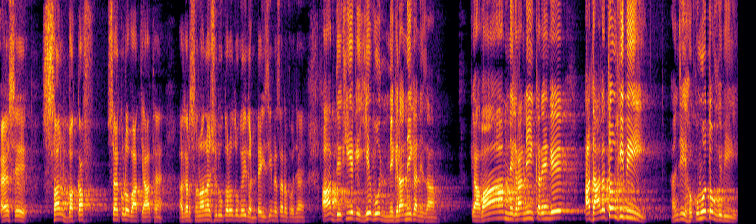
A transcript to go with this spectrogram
ایسے سر بکف سینکڑوں واقعات ہیں۔ اگر سنانا شروع کرو تو کئی گھنٹے اسی میں صرف ہو جائیں۔ آپ دیکھیے کہ یہ وہ نگرانی کا نظام ہے کہ عوام نگرانی کریں گے عدالتوں کی بھی ہاں جی حکومتوں کی بھی،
